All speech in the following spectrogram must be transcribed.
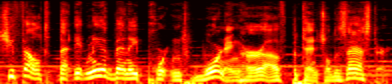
she felt that it may have been a portent warning her of potential disaster.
